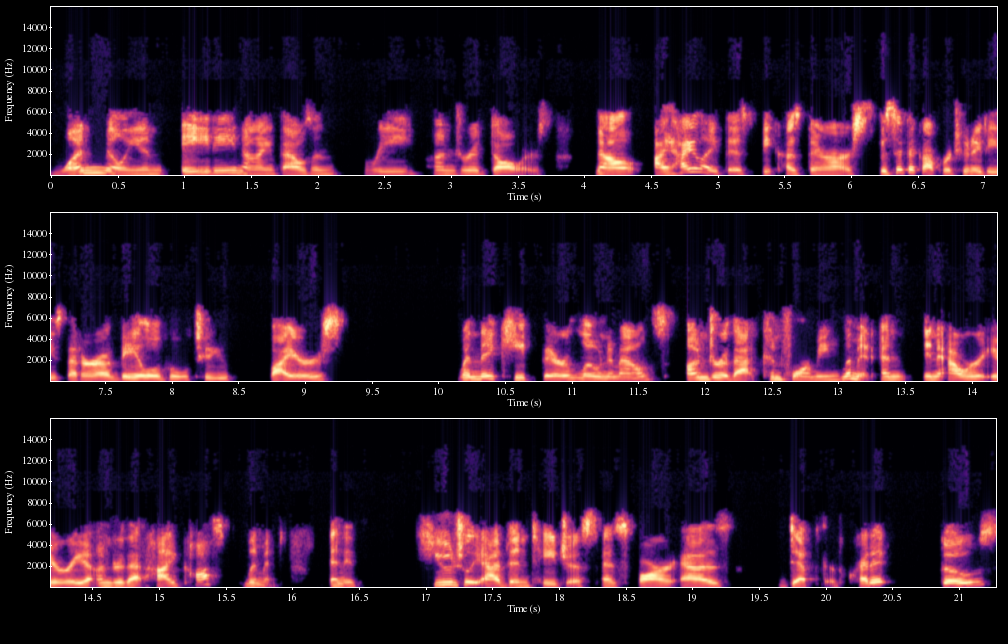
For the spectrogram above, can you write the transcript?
$1,089,300. Now, I highlight this because there are specific opportunities that are available to buyers when they keep their loan amounts under that conforming limit and in our area under that high cost limit. And it's hugely advantageous as far as depth of credit goes,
